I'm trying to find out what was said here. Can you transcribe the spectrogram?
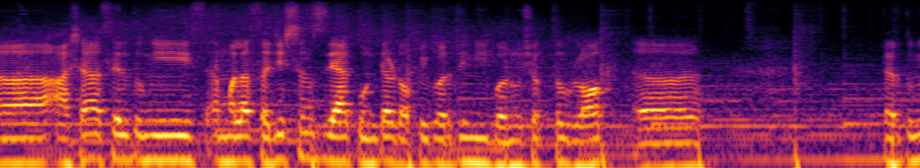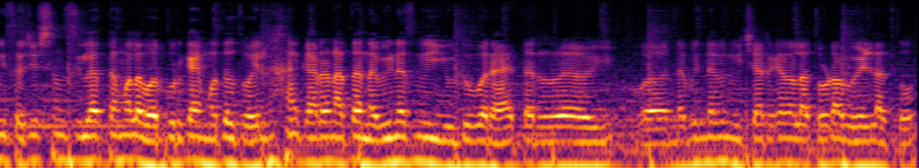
आशा असेल तुम्ही मला सजेशन्स द्या कोणत्या टॉपिकवरती मी बनवू शकतो ब्लॉग तर तुम्ही सजेशन्स दिलात तर मला भरपूर काही मदत होईल. कारण आता नवीनच मी यूट्यूबर आहे तर नवीन नवीन विचार करायला थोडा वेळ लागतो.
